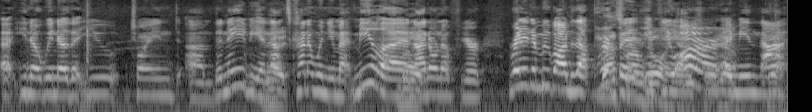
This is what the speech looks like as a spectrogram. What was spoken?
uh, you know, we know that you joined um, the Navy, and that's kind of when you met Mila. And I don't know if you're ready to move on to that part, That's but if going, you are, yeah. I mean that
